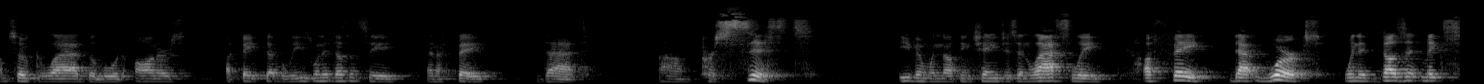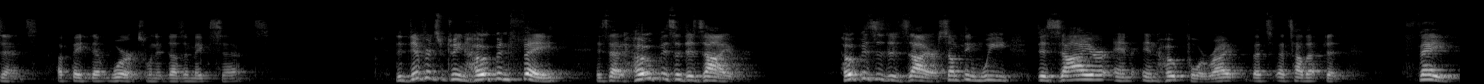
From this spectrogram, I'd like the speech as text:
I'm so glad the Lord honors a faith that believes when it doesn't see, and a faith that um, persists even when nothing changes. And lastly, a faith that works when it doesn't make sense. A faith that works when it doesn't make sense. The difference between hope and faith is that hope is a desire. Hope is a desire, something we desire and, and hope for, right? That's, that's how that fits. Faith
